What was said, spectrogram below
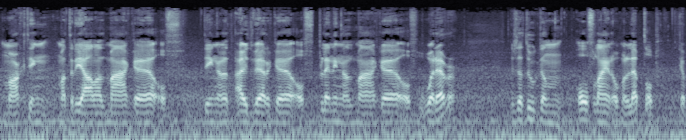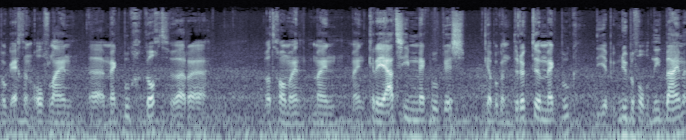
marketingmateriaal aan het maken. Of dingen aan het uitwerken. Of planning aan het maken. Of whatever. Dus dat doe ik dan offline op mijn laptop. Ik heb ook echt een offline uh, MacBook gekocht. Waar wat gewoon mijn, mijn, mijn creatie MacBook is. Ik heb ook een drukte MacBook. Die heb ik nu bijvoorbeeld niet bij me.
